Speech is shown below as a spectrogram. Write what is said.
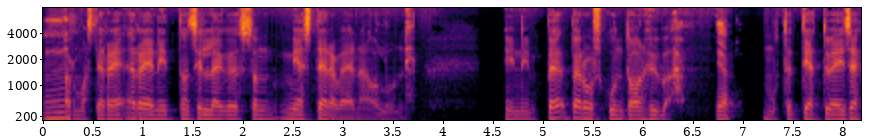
Mm. varmasti re, reenit on silleen, kun jos on mies terveenä ollut, niin, niin, niin pe, peruskunto on hyvä. Jep. Mutta tietty ei se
